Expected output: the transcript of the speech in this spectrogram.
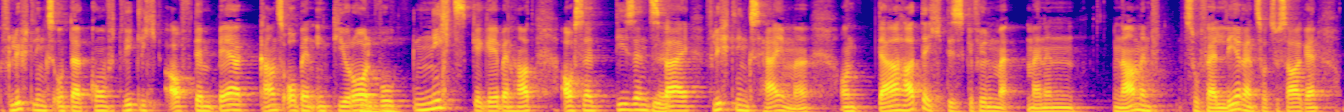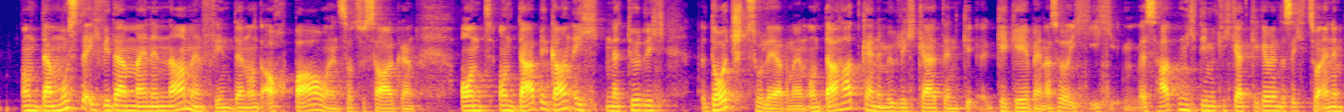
Flüchtlingsunterkunft wirklich auf dem Berg ganz oben in Tirol, wo nichts gegeben hat, außer diesen zwei ja. Flüchtlingsheime. Und da hatte ich das Gefühl, meinen Namen zu verlieren sozusagen. Und da musste ich wieder meinen Namen finden und auch bauen sozusagen. Und, und da begann ich natürlich Deutsch zu lernen. Und da hat keine Möglichkeiten ge gegeben. Also ich, ich, es hat nicht die Möglichkeit gegeben, dass ich zu einem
